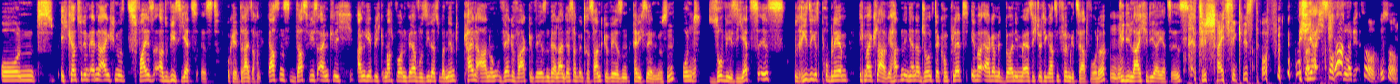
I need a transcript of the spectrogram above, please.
Und ich kann zu dem Ende eigentlich nur zwei, also wie es jetzt ist. Okay, drei Sachen. Erstens, das, wie es eigentlich angeblich gemacht worden wäre, wo sie das übernimmt. Keine Ahnung, wäre gewagt gewesen, wäre allein deshalb interessant gewesen, hätte ich sehen müssen. Und Mhm. so wie es jetzt ist, riesiges Problem. Ich meine, klar, wir hatten Indiana Jones, der komplett immer Ärger mit Bernie-mäßig durch den ganzen Film gezerrt wurde. Mhm. Wie die Leiche, die er jetzt ist. Du Scheiße, Christoph. ja, ist doch ja, so. ist so, ist so.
